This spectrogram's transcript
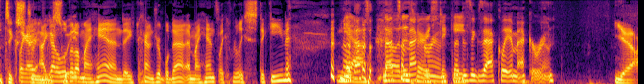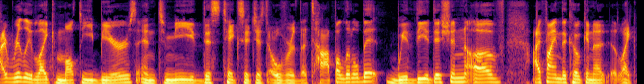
It's like I, I got a little bit on my hand. It kind of dribbled down, and my hand's like really sticky. now. No, Yeah. that's that's it a is very macaroon. sticky. That is exactly a macaroon. Yeah, I really like malty beers, and to me, this takes it just over the top a little bit with the addition of. I find the coconut, like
